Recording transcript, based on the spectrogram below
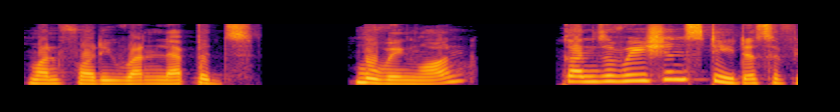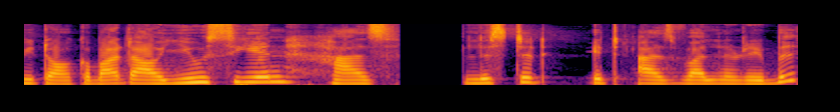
141 leopards. Moving on, conservation status if we talk about, our IUCN has listed it as vulnerable.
